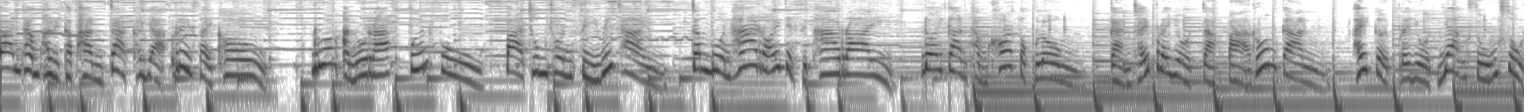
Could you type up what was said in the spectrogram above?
การทำผลิตภัณฑ์จากขยะรีไซเคิล ร่วมอนุรักษ์ฟื้นฟู ป่าชุมชนศรีวิชัยจำนวน 575 ไร่ โดยการทำข้อตกลง การใช้ประโยชน์จากป่าร่วมกัน ให้เกิดประโยชน์อย่างสูงสุด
